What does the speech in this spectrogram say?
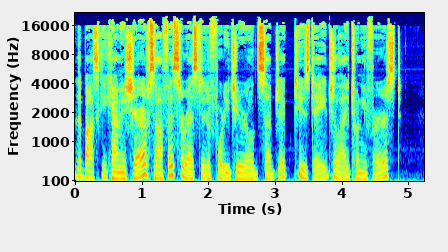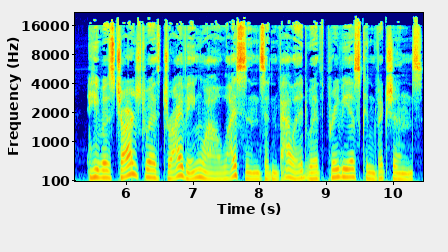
The Bosque County Sheriff's Office arrested a 42 year old subject Tuesday, July 21st. He was charged with driving while license invalid with previous convictions.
